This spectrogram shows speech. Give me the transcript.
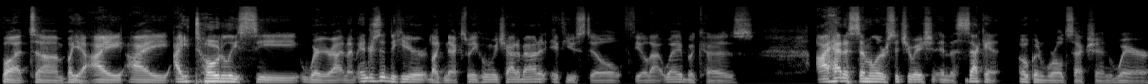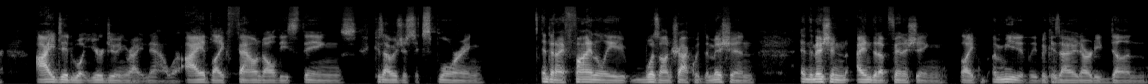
but um, but yeah, I I I totally see where you're at, and I'm interested to hear like next week when we chat about it if you still feel that way because I had a similar situation in the second open world section where I did what you're doing right now, where I had like found all these things because I was just exploring. And then I finally was on track with the mission. And the mission I ended up finishing like immediately because I had already done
